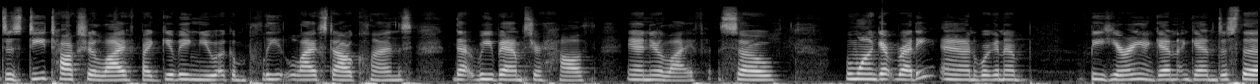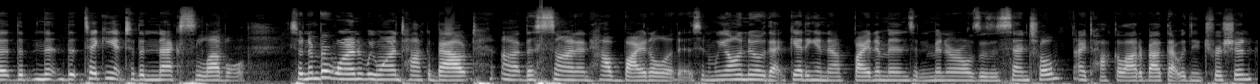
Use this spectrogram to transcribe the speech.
just detox your life by giving you a complete lifestyle cleanse that revamps your health and your life. So we want to get ready, and we're gonna be hearing again again just the, the, the taking it to the next level so number one we want to talk about uh, the sun and how vital it is and we all know that getting enough vitamins and minerals is essential i talk a lot about that with nutrition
